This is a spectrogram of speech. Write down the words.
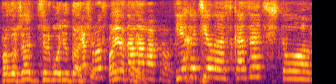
Продолжаем церемонию дальше. Я просто Поехали. задала вопрос. Я хотела сказать, что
